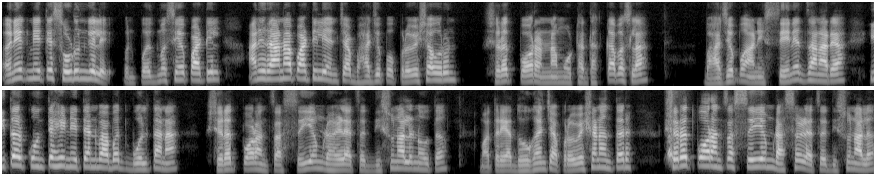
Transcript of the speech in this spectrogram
अनेक नेते सोडून गेले पण पद्मसिंह पाटील आणि राणा पाटील यांच्या भाजप प्रवेशावरून शरद पवारांना मोठा धक्का बसला. भाजप आणि सेनेत जाणाऱ्या इतर कोणत्याही नेत्यांबाबत बोलताना शरद पवारांचा संयम ढळल्याचं दिसून आलं नव्हतं. मात्र या दोघांच्या प्रवेशानंतर शरद पवारांचा संयम ढासळल्याचं दिसून आलं.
